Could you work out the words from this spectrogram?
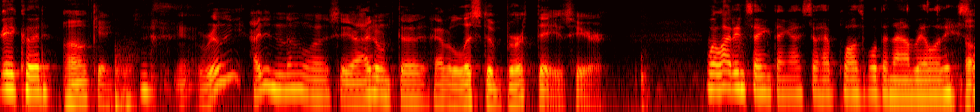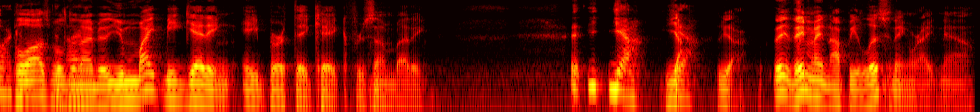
It could. Okay. Really? I didn't know. Uh, see, I don't uh, have a list of birthdays here. Well, I didn't say anything. I still have plausible deniability. So Uh, I plausible deny it. deniability. You might be getting a birthday cake for somebody. Uh, y- yeah. Yeah, yeah. They they might not be listening right now.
